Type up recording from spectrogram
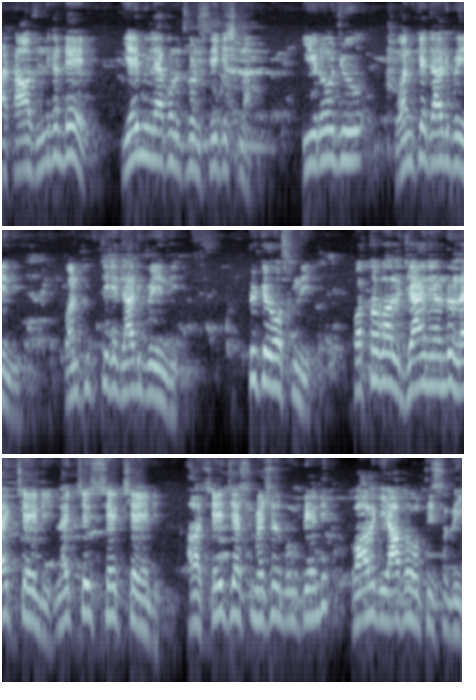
నాకు కావాల్సింది ఎందుకంటే ఏమీ లేకుండా చూడండి శ్రీకృష్ణ. ఈరోజు వన్ కే దాటిపోయింది వన్ ఫిఫ్టీకే దాటిపోయింది టూకే వస్తుంది. కొత్త వాళ్ళు జాయిన్ అయ్యండి లైక్ చేయండి. లైక్ చేసి షేర్ చేయండి. అలా షేర్ చేసి మెసేజ్ పంపించండి వాళ్ళకి యాభై అవుతుంది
